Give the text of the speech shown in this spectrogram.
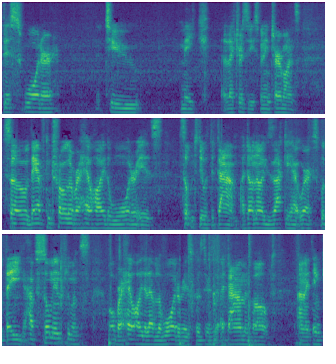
this water to make electricity spinning turbines. So they have control over how high the water is. Something to do with the dam. I don't know exactly how it works, but they have some influence over how high the level of water is because there's a dam involved. And I think,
